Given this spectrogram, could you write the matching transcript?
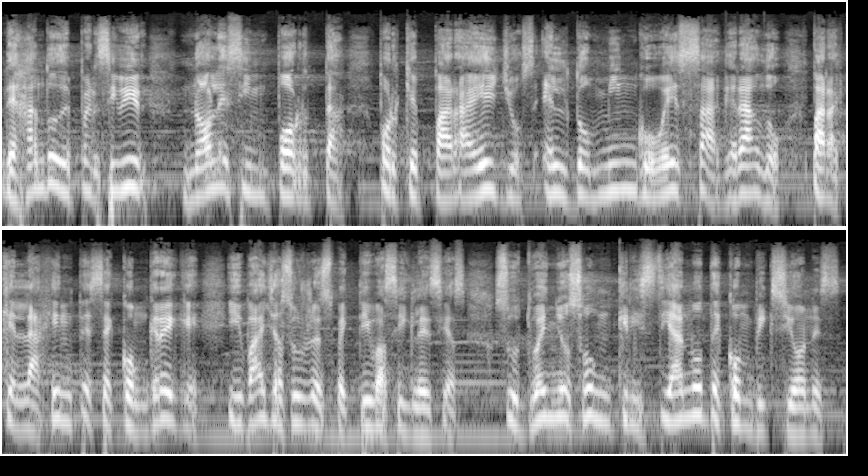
dejando de percibir? No les importa, porque para ellos el domingo es sagrado para que la gente se congregue y vaya a sus respectivas iglesias. Sus dueños son cristianos de convicciones.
